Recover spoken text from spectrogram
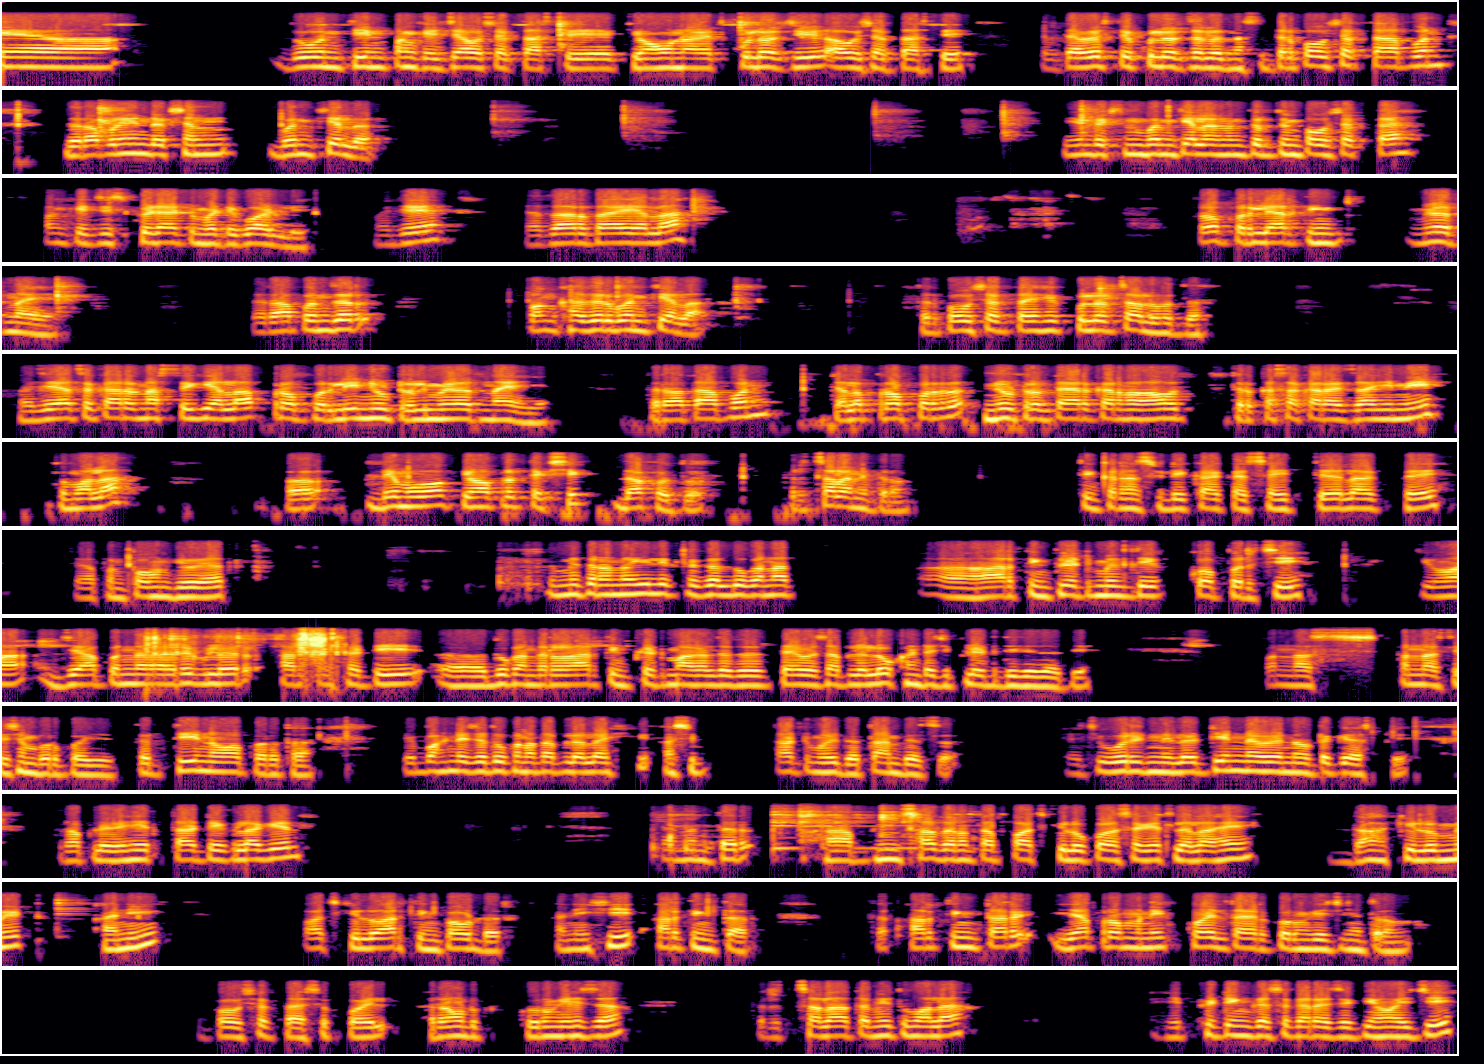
दोन तीन पंख्याची आवश्यकता असते किंवा उन्हाळ्यात कूलरची आवश्यकता असते. तर त्यावेळेस ते कूलर चालत नसते. तर पाहू शकता आपण जर आपण इंडक्शन बंद केलं इंडक्शन बंद केल्यानंतर तुम्ही पाहू शकता पंख्याची स्पीड ऑटोमॅटिक वाढली. म्हणजे त्याचा अर्थ आहे याला प्रॉपरली अर्थिंग मिळत नाही. तर आपण जर पंखा जर बंद केला तर पाहू शकता हे कूलर चालू होतं. म्हणजे याचं कारण असतं की याला प्रॉपरली न्यूट्रल मिळत नाही. तर आता आपण त्याला प्रॉपर न्यूट्रल तयार करणार आहोत. तर कसा करायचा हे मी तुम्हाला डेमो किंवा प्रत्यक्षिक दाखवतो. तर चला मित्रांनो ते करण्यासाठी काय काय साहित्य लागतंय ते आपण पाहून घेऊयात. मित्रांनो इलेक्ट्रिकल दुकानात अर्थिंग प्लेट मिळते कॉपरची किंवा जे आपण रेग्युलर आर्थिंगसाठी दुकानदाराला आर्थिंग प्लेट मागायला जातो त्यावेळेस आपल्याला लोखंडाची प्लेट दिली जाते. पन्नास पन्नास ते शंभर रुपयाची. तर ती न वापरता हे भांड्याच्या दुकानात आपल्याला ही अशी ताट मिळतं तांब्याचं. याची ओरिजिनलिटी नव्याण्णव टक्के असते. तर आपल्याला हे ताट एक लागेल. त्यानंतर हा आपण साधारणतः पाच किलो कोळसा घेतलेला आहे. दहा किलो मीठ आणि पाच किलो आर्थिंग पावडर आणि ही आर्थिंग तार. तर आर्थिंग तार याप्रमाणे कॉईल तयार करून घ्यायची मित्रांनो. पाहू शकता असं कॉईल राऊंड करून घ्यायचा. तर चला आता मी तुम्हाला हे फिटिंग कसं करायचं किंवा याची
